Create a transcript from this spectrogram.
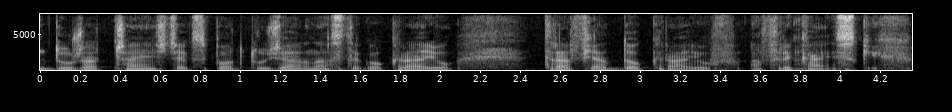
Duża część eksportu ziarna z tego kraju trafia do krajów afrykańskich.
